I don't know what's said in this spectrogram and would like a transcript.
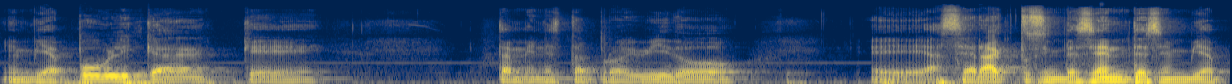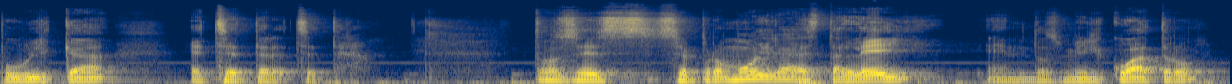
en vía pública, que también está prohibido eh, hacer actos indecentes en vía pública, etcétera, etcétera. Entonces se promulga esta ley en 2004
